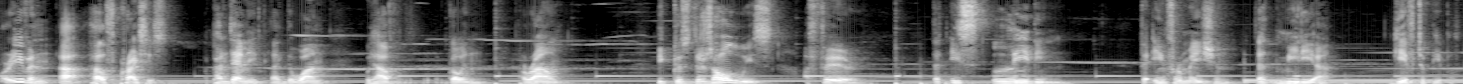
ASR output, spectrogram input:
or even a health crisis, a pandemic like the one we have going around. Because there's always a fear that is leading the information that media give to people.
